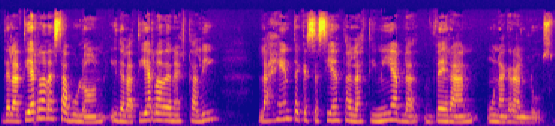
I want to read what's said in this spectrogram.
de la tierra de Zabulón y de la tierra de Neftalí la gente que se sienta en las tinieblas verán una gran luz.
